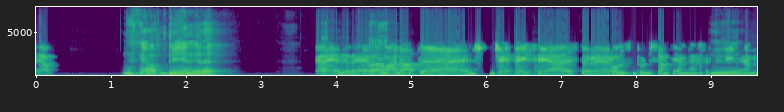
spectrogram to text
Ja. ja, du er enig i det? Jeg er enig i det. Jeg bare mener at uh, Jeff Bates har større rolle som produsent i Eminem enn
